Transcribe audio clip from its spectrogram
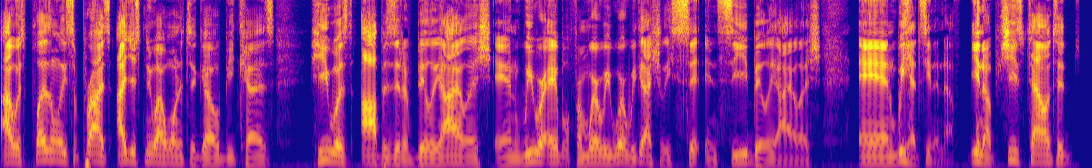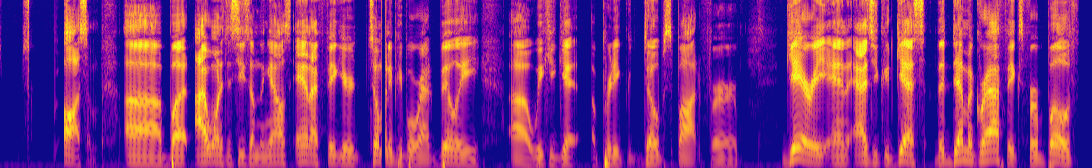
I was pleasantly surprised. I just knew I wanted to go because he was opposite of Billie Eilish, and we were able, from where we were, we could actually sit and see Billie Eilish and we had seen enough. You know, she's talented, awesome. Uh, but I wanted to see something else, and I figured so many people were at Billie, uh, we could get a pretty dope spot for Gary. And as you could guess, the demographics for both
